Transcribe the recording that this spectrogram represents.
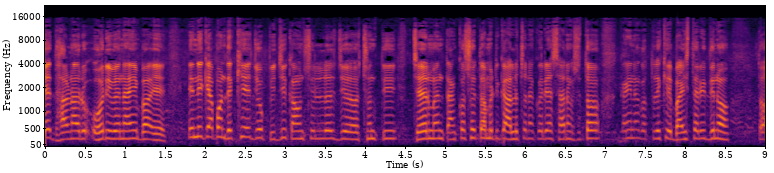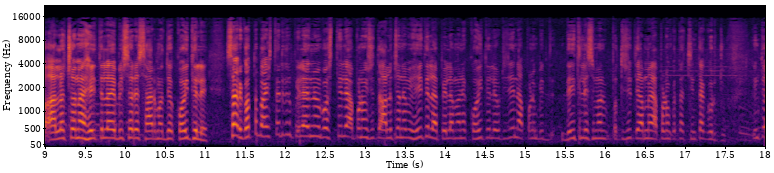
ଏ ଧାରଣାରୁ ଓହରିବେ ନାହିଁ ବା ଏ ଏନିକି ଆପଣ ଦେଖିବେ ଯେଉଁ ପି ଜି କାଉନସିଲ୍ର ଯିଏ ଅଛନ୍ତି ଚେୟାରମ୍ୟାନ୍ ତାଙ୍କ ସହିତ ଆମେ ଟିକେ ଆଲୋଚନା କରିବା ସାର୍ଙ୍କ ସହିତ କାହିଁକିନା ଗତ ଦେଖିବେ ବାଇଶ ତାରିଖ ଦିନ ତ ଆଲୋଚନା ହେଇଥିଲା ଏ ବିଷୟରେ ସାର୍ ମଧ୍ୟ କହିଥିଲେ ସାର୍ ଗତ ବାଇଶ ତାରିଖ ଦିନ ପିଲାମାନେ ବସିଥିଲେ ଆପଣଙ୍କ ସହିତ ଆଲୋଚନା ବି ହେଇଥିଲା ପିଲାମାନେ କହିଥିଲେ ଉଠି ଯେ ଆପଣ ବି ଦେଇଥିଲେ ସେମାନଙ୍କ ପ୍ରତିଶ୍ରୁତି ଆମେ ଆପଣଙ୍କ କଥା ଚିନ୍ତା କରୁଛୁ କିନ୍ତୁ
